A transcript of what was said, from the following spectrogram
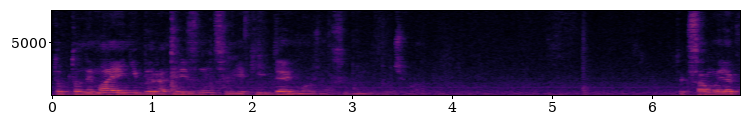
Тобто немає ніби різниці, в який день можна собі відпочивати. Так само, як е,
